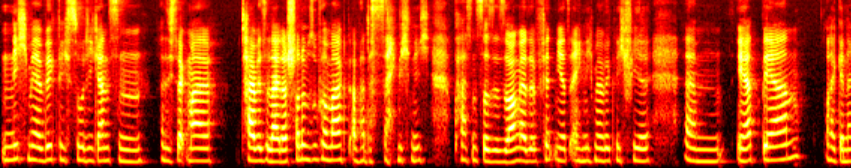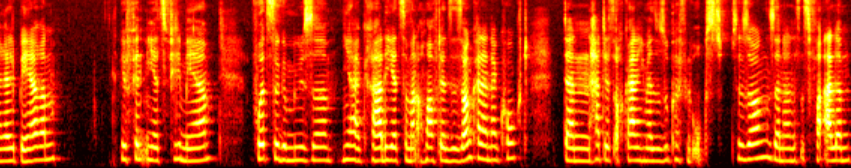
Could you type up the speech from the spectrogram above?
nicht mehr wirklich so die ganzen, also ich sag mal, teilweise leider schon im Supermarkt, aber das ist eigentlich nicht passend zur Saison. Also wir finden jetzt eigentlich nicht mehr wirklich viel ähm, Erdbeeren oder generell Beeren. Wir finden jetzt viel mehr Wurzelgemüse. Ja, gerade jetzt, wenn man auch mal auf den Saisonkalender guckt, dann hat jetzt auch gar nicht mehr so super viel Obstsaison, sondern es ist vor allem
